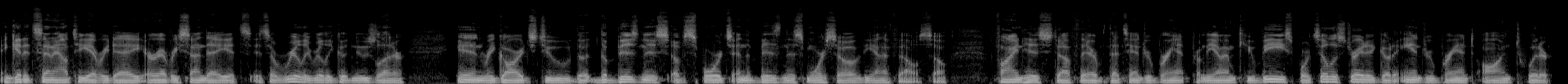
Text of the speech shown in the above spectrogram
and get it sent out to you every day or every Sunday, it's it's a really really good newsletter in regards to the the business of sports and the business more so of the NFL. So find his stuff there. That's Andrew Brandt from the MMQB, Sports Illustrated. Go to Andrew Brandt on Twitter.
